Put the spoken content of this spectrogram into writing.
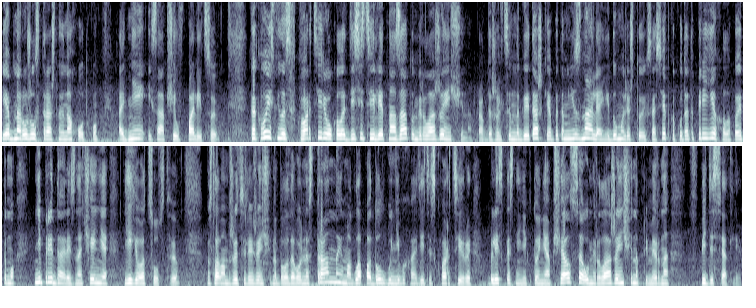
и обнаружил страшную находку. О дне и сообщил в полицию. Как выяснилось, в квартире около 10 лет назад умерла женщина. Правда, жильцы многоэтажки об этом не знали. Они думали, что их соседка куда-то переехала, поэтому не придали значения ее отсутствию. По словам жителей, женщина была довольно странной и могла подолгу не выходить из квартиры. Близко с ней никто не общался. Умерла женщина примерно в 50 лет.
